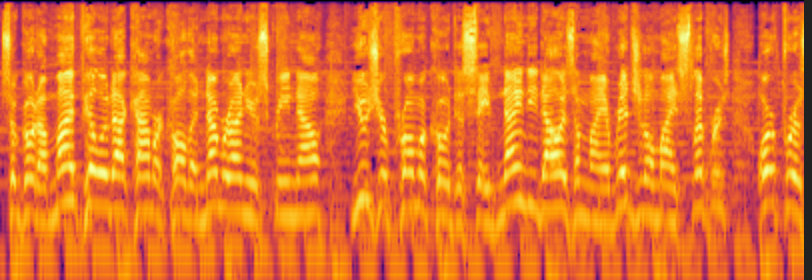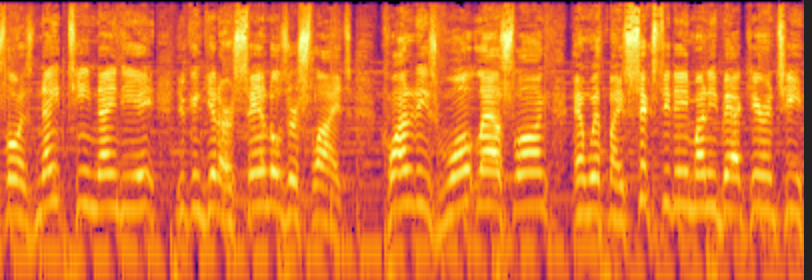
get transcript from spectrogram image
So go to mypillow.com or call the number on your screen now. Use your promo code to save $90 on my original My Slippers, or for as low as $19.98, you can get our sandals or slides. Quantities won't last long, and with my 60 day money back guarantee,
